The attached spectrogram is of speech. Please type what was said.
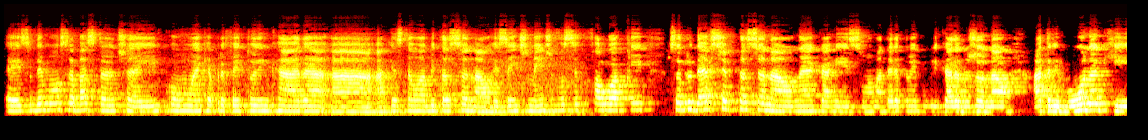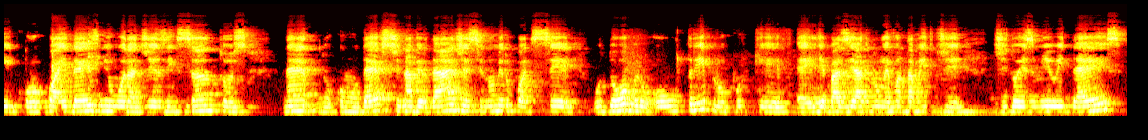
É, isso demonstra bastante aí como é que a prefeitura encara a, a questão habitacional. Recentemente você falou aqui sobre o déficit habitacional, né, Carriço? Uma matéria também publicada no jornal A Tribuna, que colocou aí 10 mil moradias em Santos né, como déficit, na verdade, esse número pode ser o dobro ou o triplo, porque é, ele é baseado no levantamento de, de 2010,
